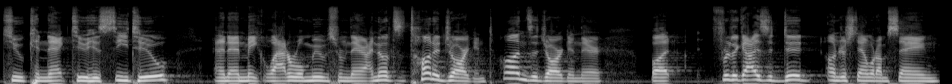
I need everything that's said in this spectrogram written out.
to connect to his C2 and then make lateral moves from there. I know it's a ton of jargon, tons of jargon there, but for the guys that did understand what I'm saying,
